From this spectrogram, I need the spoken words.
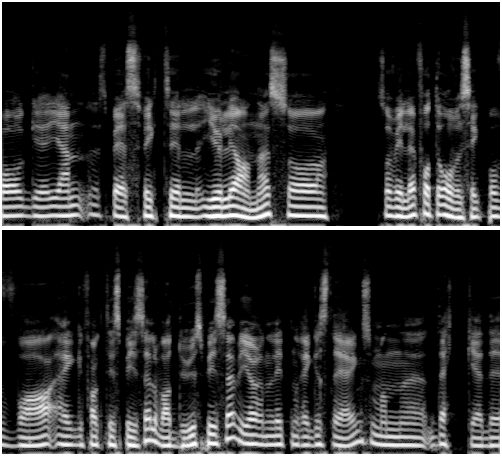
Og igjen spesifikt til Juliane, så så vil jeg få til oversikt på hva jeg faktisk spiser, eller hva du spiser. Vi gjør en liten registrering så man eh, dekker de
